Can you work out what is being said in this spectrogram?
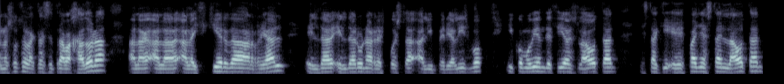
nosotros, a la clase trabajadora, a la, izquierda real, el dar, el dar una respuesta al imperialismo. Y como bien decías, la OTAN está aquí, España está en la OTAN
